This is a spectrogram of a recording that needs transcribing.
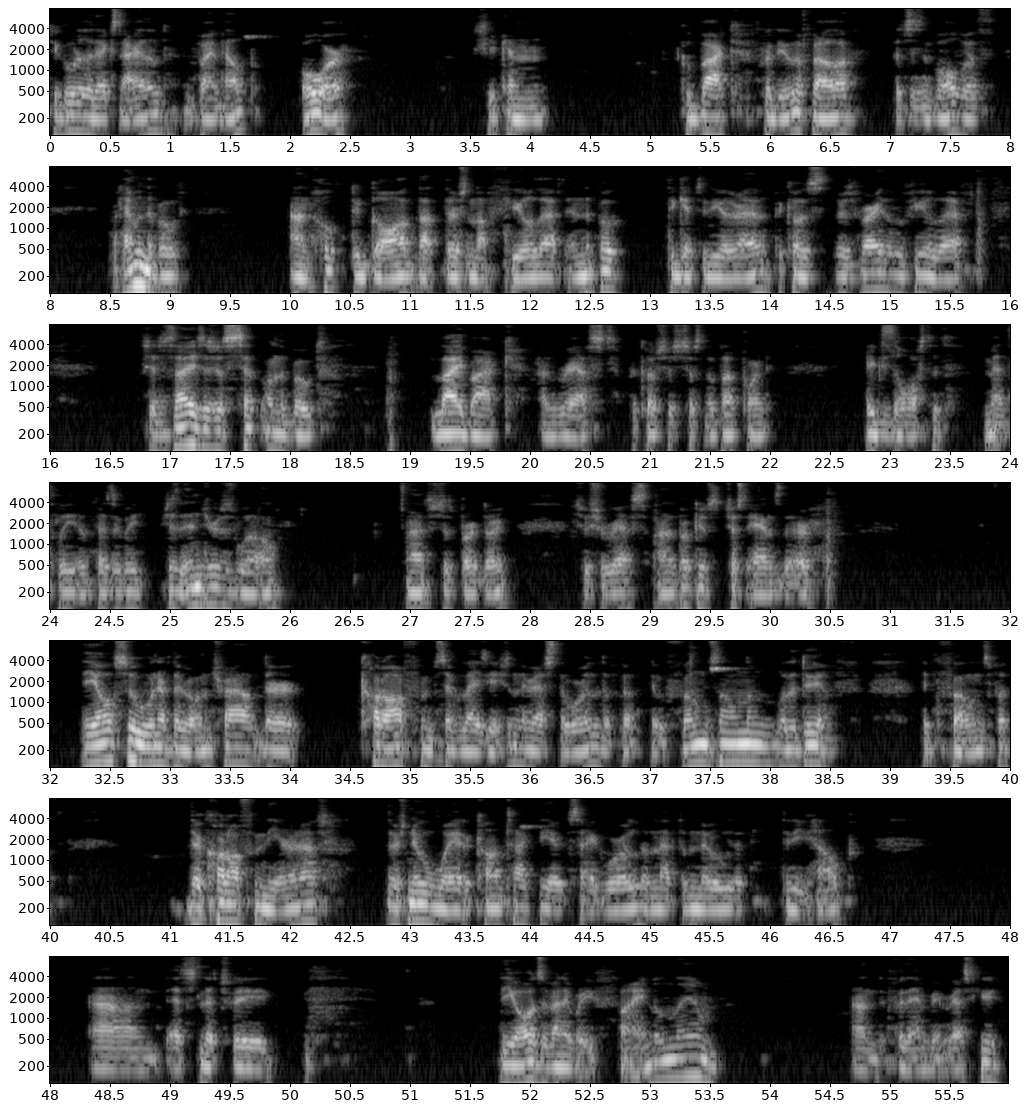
to go to the next island and find help, or she can go back for the other fella that she's involved with, put him in the boat, and hope to God that there's enough fuel left in the boat to get to the other end because there's very little fuel left. She decides to just sit on the boat, lie back, and rest because she's just at that point exhausted mentally and physically. She's injured as well, uh, and she's just burnt out. So she rests, and the book is, just ends there. They also, whenever they're on trial, they're cut off from civilization, the rest of the world. They've got no phones on them. Well, they do have like phones, but they're cut off from the internet. There's no way to contact the outside world and let them know that they need help. And it's literally the odds of anybody finding them and for them being rescued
